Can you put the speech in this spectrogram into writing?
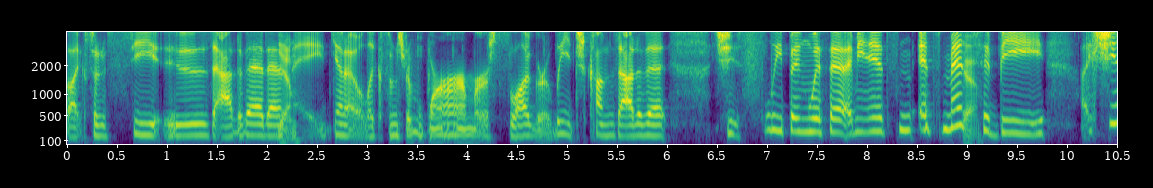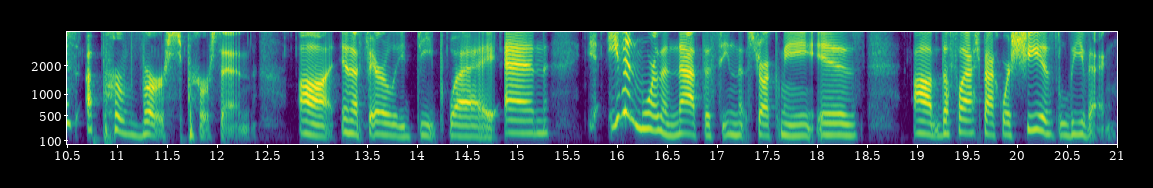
like sort of sea ooze out of it, and Yeah. a, you know, like some sort of worm or slug or leech comes out of it. She's sleeping with it. I mean, it's it's meant Yeah. to be like she's a perverse person uh, in a fairly deep way, and even more than that, the scene that struck me is um, the flashback where she is leaving.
